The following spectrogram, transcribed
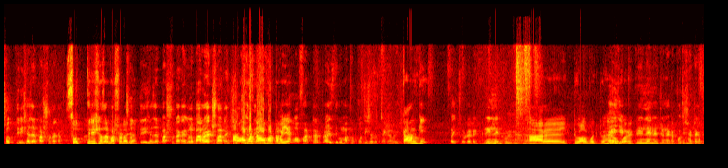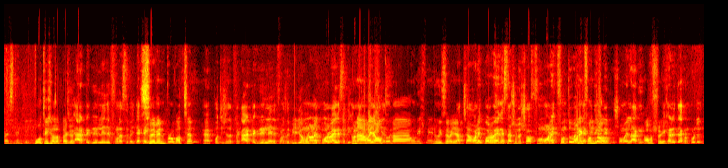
ছত্রিশ হাজার পাঁচশো টাকা। ছত্রিশ হাজার পাঁচশো টাকা। ছত্রিশ হাজার পাঁচশো টাকা এগুলো বারো একশো আঠাশ। আর অফারটা অফারটা ভাইয়া? অফারটার প্রাইস দিব মাত্র পঁচিশ হাজার টাকা ভাই। কারণ কি? ভাই ছোট একটা গ্রিন লাইন পড়ে গেছে। আর একটু অল্প একটু হ্যাঁ এই যে উপরে। গ্রিন লাইনের জন্য এটা পঁচিশ হাজার টাকা প্রাইস থাকবে। পঁচিশ হাজার টাকা। জি, আরেকটা গ্রিন লাইনের ফোন আছে ভাই দেখাই। সেভেন প্রো পাচ্ছেন? হ্যাঁ পঁচিশ হাজার টাকা। আরেকটা গ্রিন লাইনের ফোন আছে। ভিডিও মনে অনেক বড় হয়ে গেছে অনেক না ভাই অতটা উনিশ মিনিট হয়েছে ভাইয়া। আচ্ছা অনেক বড় হয়ে গেছে আসলে সব ফোন অনেক ফোন তো ভাই অনেক ফোন তো। একটু সময় লাগে। অবশ্যই। এখানে তো এখন পর্যন্ত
